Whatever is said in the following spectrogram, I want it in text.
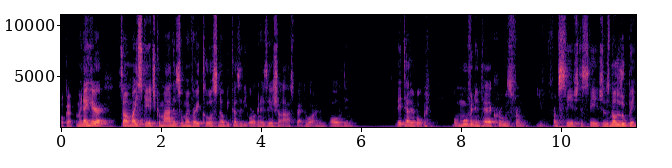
Okay. I mean, I hear some of my stage commanders, whom I'm very close now because of the organizational aspect of what I'm involved in, they tell me about, about moving entire crews from from stage to stage. There was no looping.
